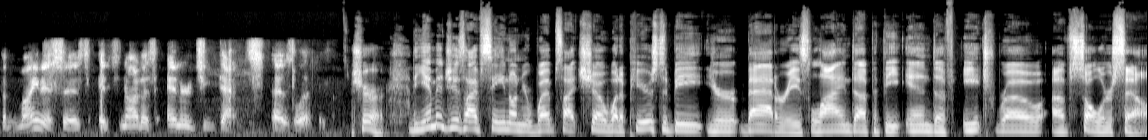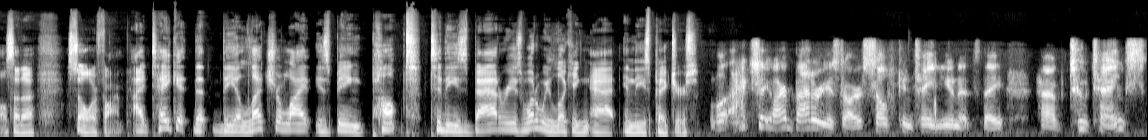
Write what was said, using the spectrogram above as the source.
The minus is it's not as energy dense as lithium. Sure. The images I've seen on your website show what appears to be your batteries lined up at the end of each row of solar cells at a solar farm. I take it that the electrolyte is being pumped to these batteries. What are we looking at in these pictures? Well, actually, our batteries are self contained units. They have two tanks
